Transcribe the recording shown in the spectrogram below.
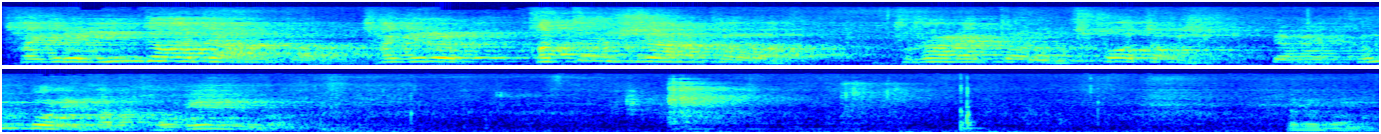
자기를 인정하지 않을까봐 자기를 받들어주지 않을까봐 떠는 소아정신병의 근본이 바로 거기에 있는 겁니다. 여러분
